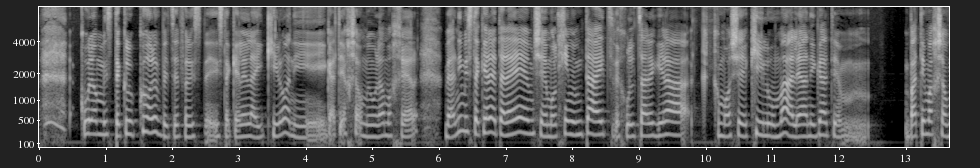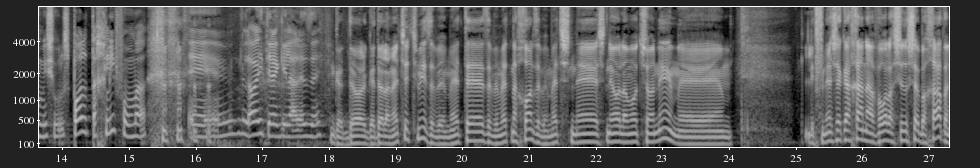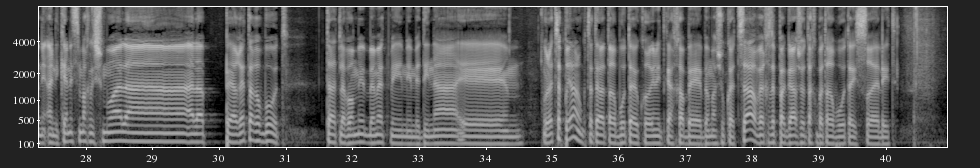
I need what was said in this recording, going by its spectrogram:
כולם הסתכלו, כל הבית ספר הסת- הסתכל עליי, כאילו אני הגעתי עכשיו מעולם אחר, ואני מסתכלת עליהם שהם הולכים עם טייץ וחולצה רגילה, כמו שכאילו מה, לאן הגעתם? באתם עכשיו משול ספורט, תחליפו, מה? אה, לא הייתי רגילה לזה. גדול, גדול. האמת שתשמעי, זה באמת, אה, זה באמת נכון, זה באמת שני, שני עולמות שונים. אה, לפני שככה נעבור לשיר שבחרת, אני, אני כן אשמח לשמוע על, ה, על הפערי תרבות. את יודעת, לבוא מ- באמת מ- ממדינה, אולי תספרי לנו קצת על התרבות האוקראינית ככה במשהו קצר, ואיך זה פגש אותך בתרבות הישראלית.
